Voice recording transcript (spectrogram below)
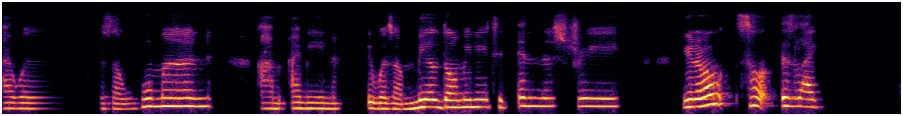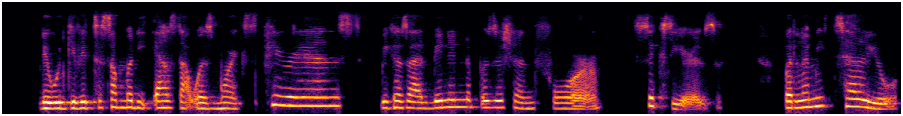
I was a woman. Um, I mean, it was a male dominated industry, you know? So it's like they would give it to somebody else that was more experienced because I had been in the position for six years. But let me tell you,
